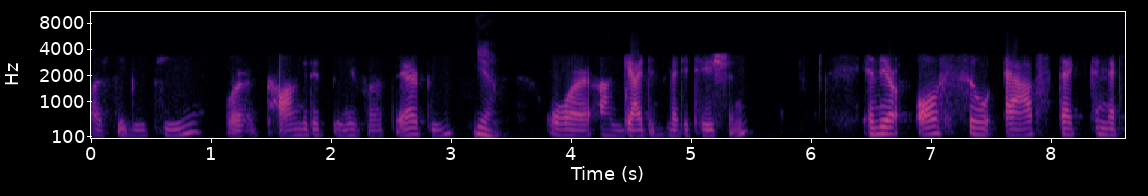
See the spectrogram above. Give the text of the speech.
uh, CBT or cognitive behavioral therapy. Yeah or uh, guided meditation. And there are also apps that connect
